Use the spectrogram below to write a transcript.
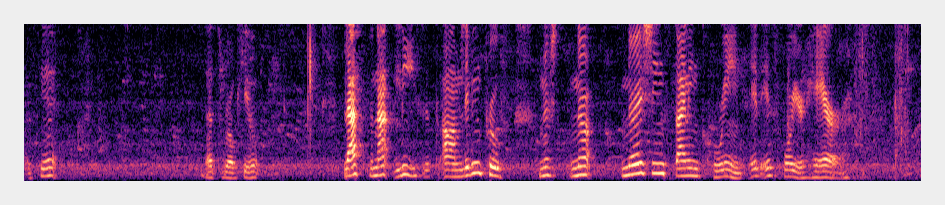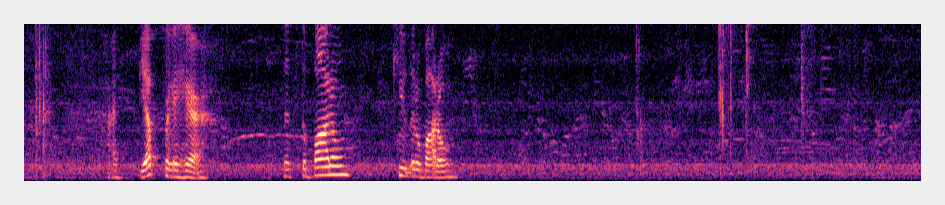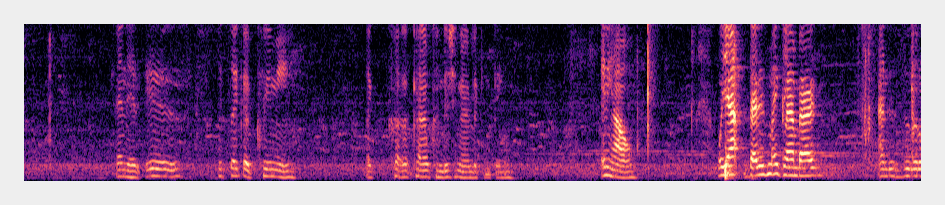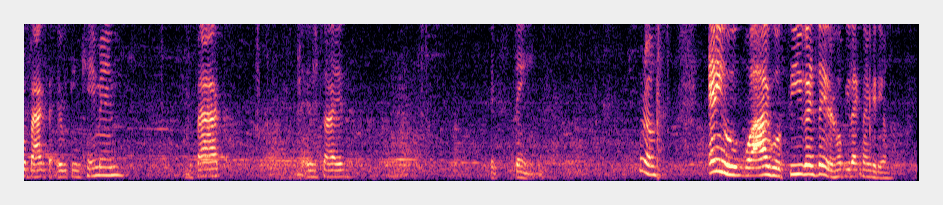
See it? That's real cute. Last but not least, it's um, Living Proof Nourish Nourishing Styling Cream. It is for your hair. Yep, for your hair. That's the bottle. Cute little bottle. And it is, it's like a creamy, like kind of conditioner looking thing. Anyhow, well yeah, that is my glam bag. And this is the little bag that everything came in. The back the inside it's stained. Who knows? Anywho, well, I will see you guys later. Hope you like my video.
